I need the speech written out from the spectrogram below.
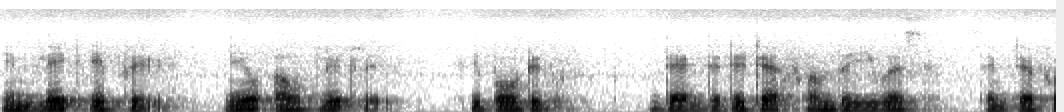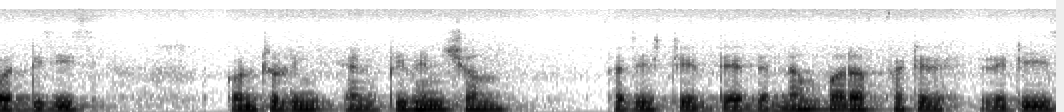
In late April, New outlet reported that the data from the US Center for Disease Controlling and Prevention suggested that the number of fatalities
